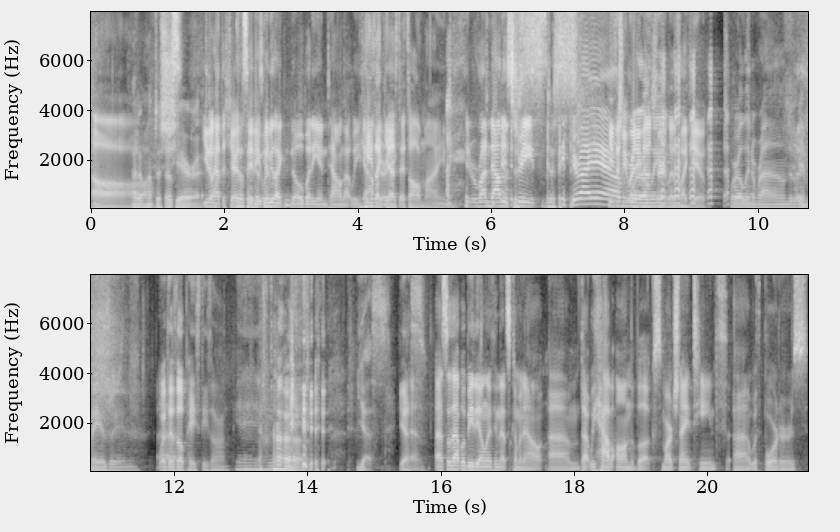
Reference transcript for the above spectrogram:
Oh, I don't have to share it. You don't have to share I the was gonna say, city. there's gonna be like nobody in town that week. He's like, yes, it's all mine. run down the streets. just- Here I am. He's gonna be running down shirtless like you, Twirling around. It'll be amazing. with his little pasties on. Yay. Yes. Yes. Uh, so that would be the only thing that's coming out um, that we have on the books, March 19th uh, with Borders.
